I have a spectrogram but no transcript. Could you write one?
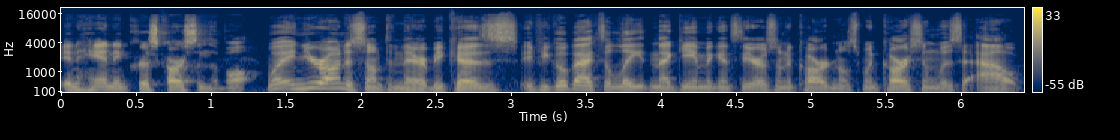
in handing Chris Carson the ball. Well, and you're onto something there because if you go back to late in that game against the Arizona Cardinals when Carson was out,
